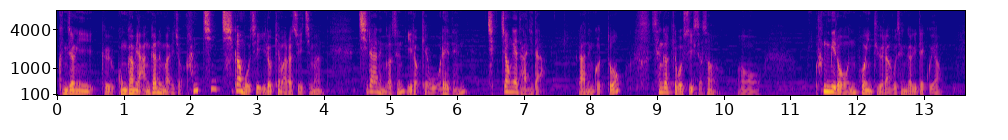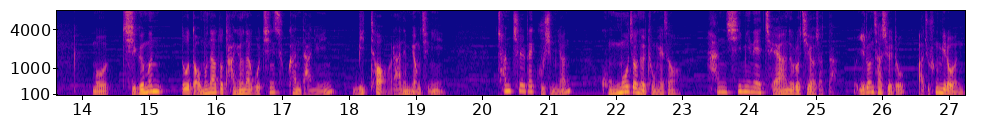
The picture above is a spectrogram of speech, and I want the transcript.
굉장히 그 공감이 안 가는 말이죠. 한 치? 치가 뭐지? 이렇게 말할 수 있지만 치라는 것은 이렇게 오래된 측정의 단위다라는 것도 생각해 볼 수 있어서 어, 흥미로운 포인트라고 생각이 됐고요. 뭐 지금은 또 너무나도 당연하고 친숙한 단위인 미터라는 명칭이 1790년 공모전을 통해서 한 시민의 제안으로 지어졌다. 뭐 이런 사실도 아주 흥미로운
